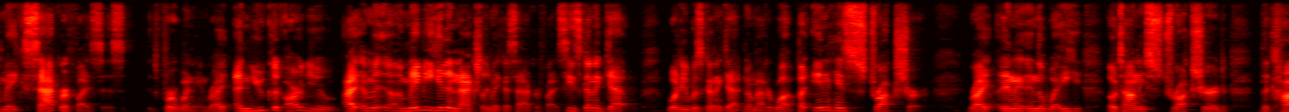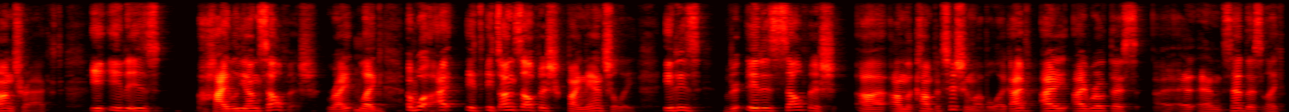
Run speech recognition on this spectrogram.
make sacrifices for winning, right? And you could argue, I uh, maybe he didn't actually make a sacrifice. He's going to get what he was going to get no matter what. But in his structure, right? In, in the way Ohtani structured the contract, it, it is highly unselfish, right? Like, well, I, it's it's unselfish financially. It is it is selfish uh, on the competition level. Like I've I I wrote this uh, and said this. Like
